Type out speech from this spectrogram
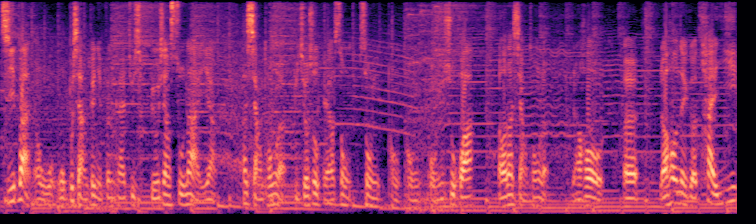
羁绊啊！我我不想跟你分开，就比如像素娜一样，她想通了，比丘兽给她送送一捧捧捧一束花，然后她想通了，然后呃，然后那个太一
